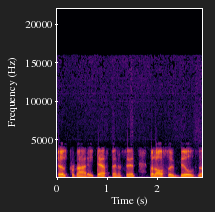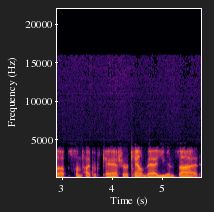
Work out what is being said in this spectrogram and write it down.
does provide a death benefit, but also builds up some type of cash or account value inside,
